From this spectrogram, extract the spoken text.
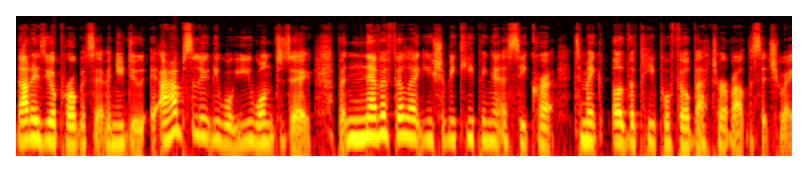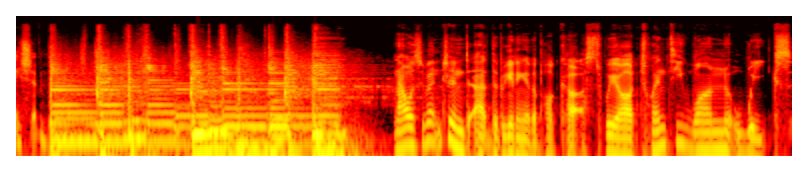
That is your prerogative, and you do absolutely what you want to do, but never feel like you should be keeping it a secret to make other people feel better about the situation. Now, as we mentioned at the beginning of the podcast, we are 21 weeks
